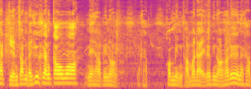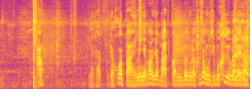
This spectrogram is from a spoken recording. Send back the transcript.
ชัดเจนซ้ำใดคือเครื่องเก่าวอนี่ครับพี่น้องนะครับคอมเมนต์เขามาได้เด้อพี่น้องเขาเด้อนะครับ เอานะครับเดี๋ยวขั้วปลาให้เมยพ่อจักบาทก่อนเบิ่งแล้วเขาส่งสีบุคือไปเลยดอก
